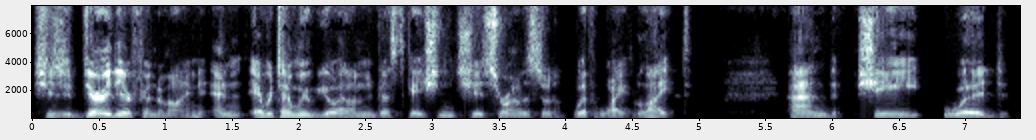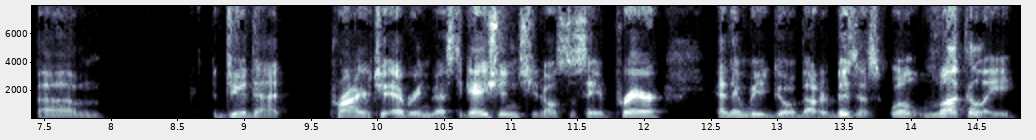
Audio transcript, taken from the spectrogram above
She's a very dear friend of mine, and every time we would go out on an investigation, she'd surround us with, white light, and she would um, do that prior to every investigation. She'd also say a prayer, and then we'd go about our business. Well, luckily,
